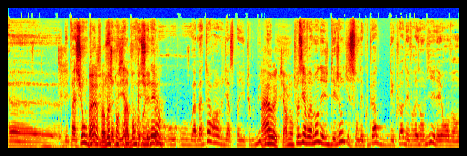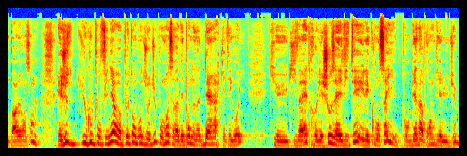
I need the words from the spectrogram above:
Euh, des passions Ouais, bah, moi, je pense un bon professionnel ou, ou, ou amateur, hein, je veux dire, c'est pas du tout le but. Ah ouais, carrément. Je pense qu'il y a vraiment des, des gens qui se sont découverts, découverts des vraies envies, et d'ailleurs on va en parler ensemble. Et juste du coup, pour finir, peut-on prendre sur YouTube? Pour moi, ça va dépendre de notre dernière catégorie, qui, qui va être les choses à éviter et les conseils pour bien apprendre via YouTube.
